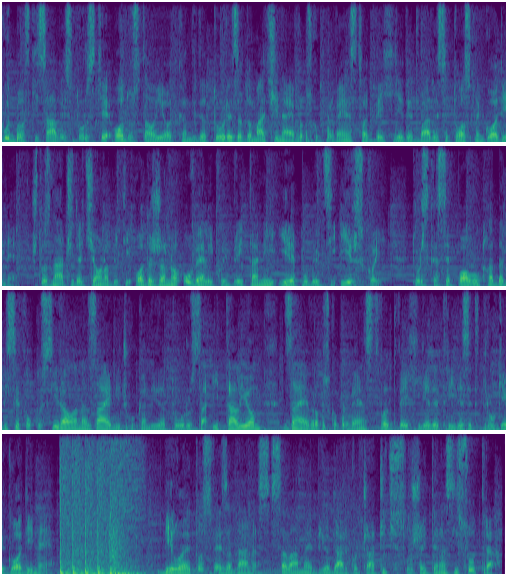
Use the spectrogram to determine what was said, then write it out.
Futbalski savez Turske odustao je od kandidature za domaćina Evropskog prvenstva 2028. godine, što znači da će ono biti održano u Velikoj Britaniji i Republici Irskoj. Turska se povukla da bi se fokusirala na zajedničku kandidaturu sa Italijom za Evropsko prvenstvo 2032. godine. Bilo je to sve za danas. Sa vama je bio Darko Čačić, slušajte nas i sutra.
